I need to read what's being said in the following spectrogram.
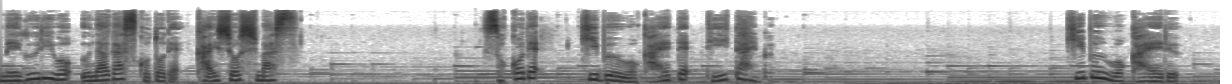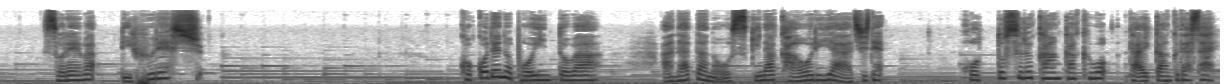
巡りを促すことで解消します。そこで気分を変えてティータイム。気分を変える。それはリフレッシュ。ここでのポイントはあなたのお好きな香りや味で。ほっとする感覚を体感ください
